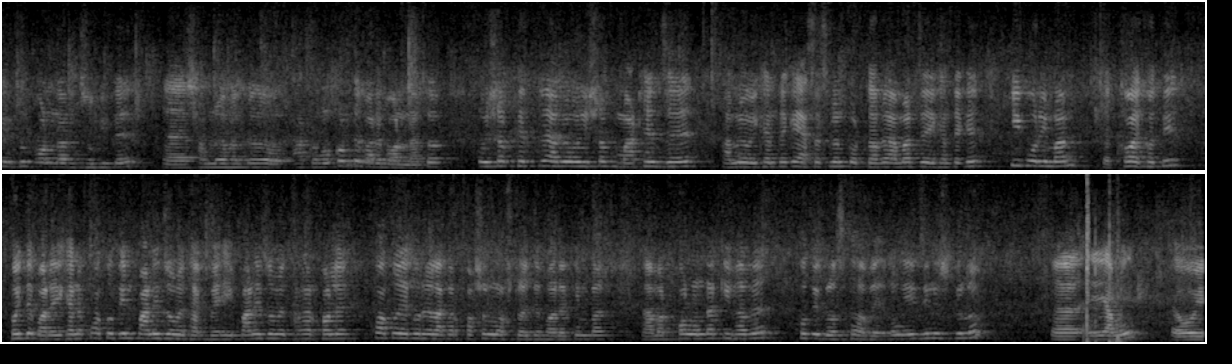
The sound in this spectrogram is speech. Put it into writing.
কিন্তু বন্যার ঝুঁকিতে সামনে হয়তো আক্রমণ করতে পারে বন্যা। তো ওইসব ক্ষেত্রে আমি ওইসব মাঠে যে আমি ওইখান থেকে অ্যাসেসমেন্ট করতে হবে, আমার যে এখান থেকে কি পরিমাণ ক্ষয়ক্ষতি হইতে পারে, এখানে কতদিন পানি জমে থাকবে? এই পানি জমে থাকার ফলে কত একর এলাকার ফসল নষ্ট হতে পারে কিংবা আমার ফলনটা কীভাবে ক্ষতিগ্রস্ত হবে? এবং এই জিনিসগুলো এই আমি, ওই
